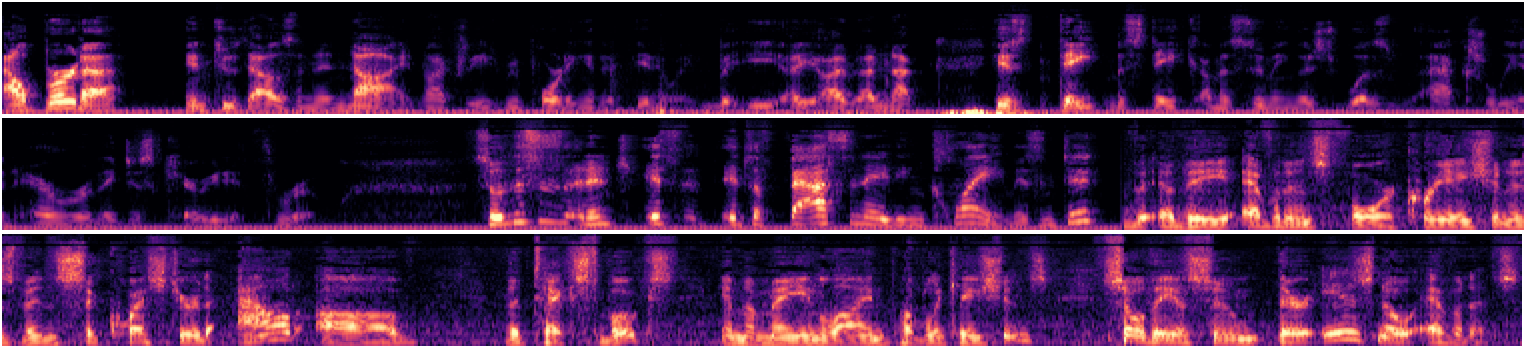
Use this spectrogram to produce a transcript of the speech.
Alberta in 2009. Actually, he's reporting it anyway. But I, am not. His date mistake, I'm assuming, this was actually an error. They just carried it through. So this is an it's it's a fascinating claim, isn't it? The, the evidence for creation has been sequestered out of the textbooks in the mainline publications, so they assume there is no evidence.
